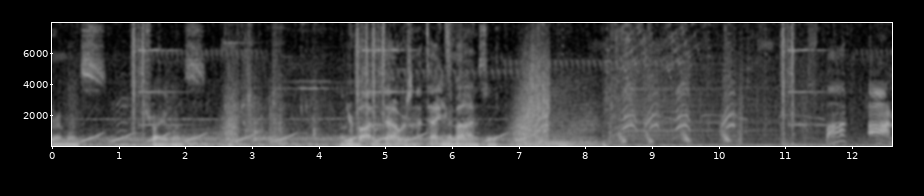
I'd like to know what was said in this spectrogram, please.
SRM once. Try it once. Your bottom tower's in a tight And then I'll spot. miss it. Spot on.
